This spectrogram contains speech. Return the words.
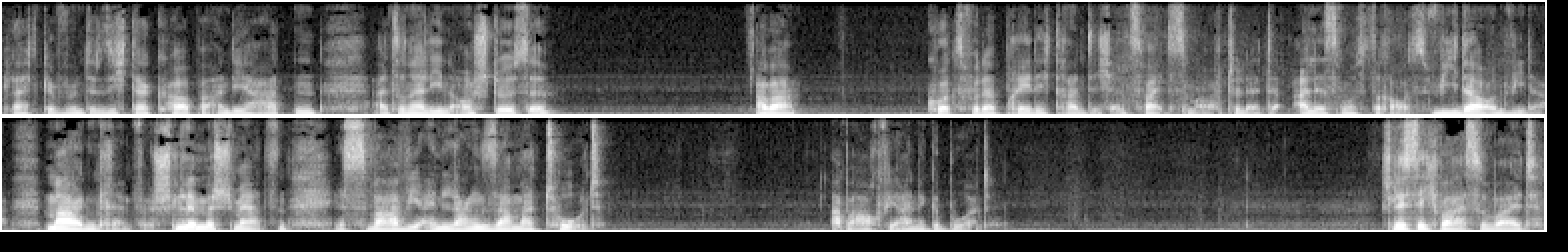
Vielleicht gewöhnte sich der Körper an die harten Adrenalinausstöße. Aber Kurz vor der Predigt rannte ich ein zweites Mal auf Toilette. Alles musste raus. Wieder und wieder. Magenkrämpfe, schlimme Schmerzen. Es war wie ein langsamer Tod. Aber auch wie eine Geburt. Schließlich war es soweit.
